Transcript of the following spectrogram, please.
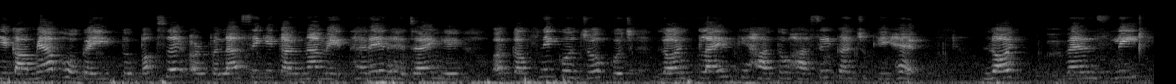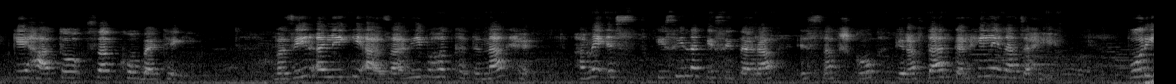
ये कामयाब हो गई तो बक्सर और पलासी के कारनामे धरे रह जाएँगे और कंपनी को जो कुछ लॉर्ड क्लाइव के हाथों हासिल कर चुकी है लॉर्ड वेल्सली के हाथों सब खो बैठेगी। वज़ीर अली की आज़ादी बहुत खतरनाक है। हमें इस, किसी न किसी तरह इस शख्स को गिरफ़्तार कर ही लेना चाहिए। पूरी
